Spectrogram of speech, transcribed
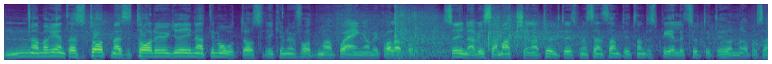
Mm, ja, men rent resultatmässigt har det ju grinat emot oss. Vi kunde fått några poäng om vi kollar på syna vissa matcher naturligtvis. Men sen samtidigt har inte spelet suttit till 100%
